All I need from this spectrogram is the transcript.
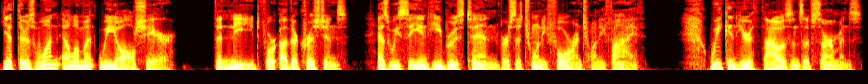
Yet there's one element we all share the need for other Christians, as we see in Hebrews 10, verses 24 and 25. We can hear thousands of sermons,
